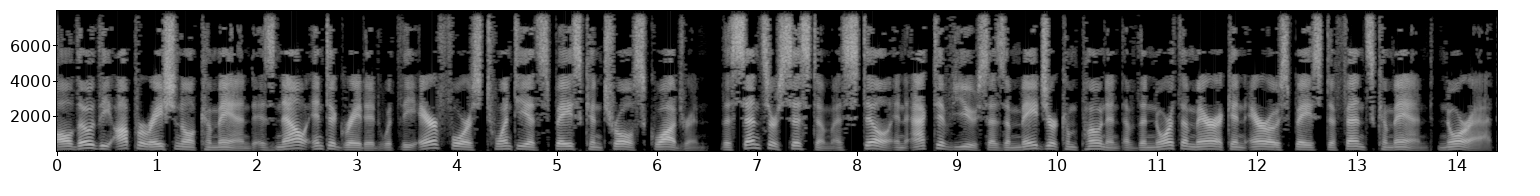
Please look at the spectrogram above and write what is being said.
Although the operational command is now integrated with the Air Force 20th Space Control Squadron, the sensor system is still in active use as a major component of the North American Aerospace Defense Command NORAD.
